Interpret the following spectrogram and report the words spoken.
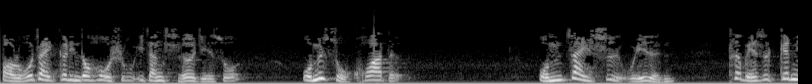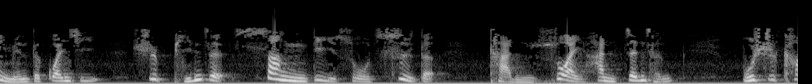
保罗在哥林多后书一章十二节说：“我们所夸的。”我们在世为人，特别是跟你们的关系，是凭着上帝所赐的坦率和真诚，不是靠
